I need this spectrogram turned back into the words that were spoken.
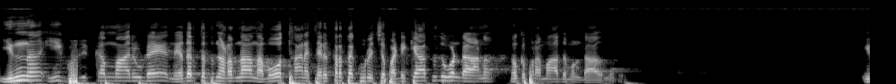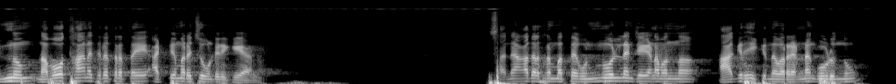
ഇന്ന് ഈ ഗുരുക്കന്മാരുടെ നേതൃത്വത്തിൽ നടന്ന നവോത്ഥാന ചരിത്രത്തെക്കുറിച്ച് പഠിക്കാത്തത് കൊണ്ടാണ് നമുക്ക് പ്രമാദമുണ്ടാകുന്നത്. ഇന്നും നവോത്ഥാന ചരിത്രത്തെ അട്ടിമറിച്ചുകൊണ്ടിരിക്കുകയാണ്. സനാതനധർമ്മത്തെ ഉന്മൂലനം ചെയ്യണമെന്ന് ആഗ്രഹിക്കുന്നവർ എണ്ണം കൂടുന്നു.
